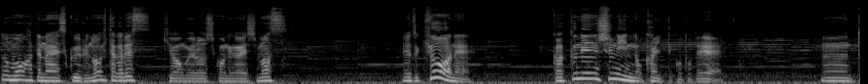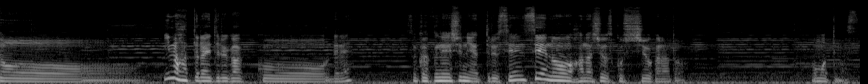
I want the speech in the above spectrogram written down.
どうも、はてなハイスクールの日高です。今日もよろしくお願いします。えっ、と、今日はね、学年主任の会ってことで、うんと、今働いてる学校でね、その学年主任やってる先生の話を少ししようかなと思ってます。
